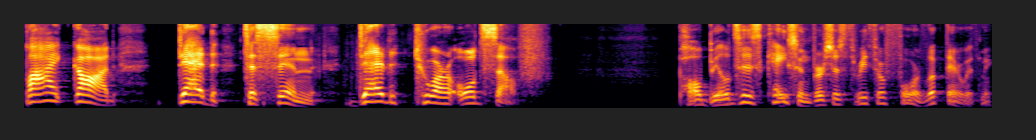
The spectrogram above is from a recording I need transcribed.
by God dead to sin, dead to our old self. Paul builds his case in verses 3 through 4. Look there with me.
